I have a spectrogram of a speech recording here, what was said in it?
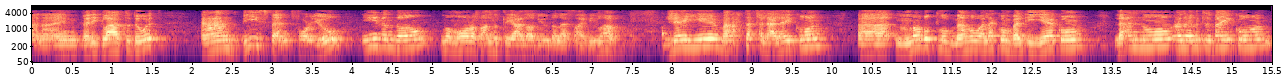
and I'm very glad to do it, and be spent for you, even though the more abundantly I love you, the less I be loved. جاي ما رح تقل عليكم آه ما بطلب ما هو لكم بل إياكم لأنه أنا مثل بيكم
